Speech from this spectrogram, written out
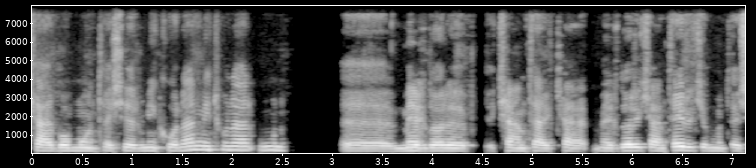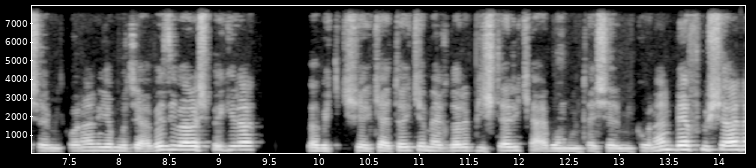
کربن منتشر می‌کنن می‌تونن اون مقدار کمتر مقدار کمتری رو که منتشر می‌کنن یه مجوزی براش بگیرن و به شرکت هایی که مقدار بیشتری کربن منتشر می‌کنن بفروشن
